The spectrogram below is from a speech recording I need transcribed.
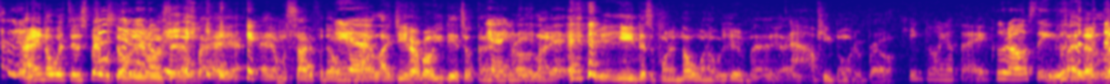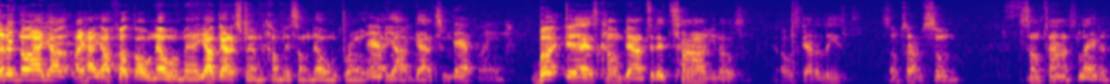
little. I ain't know what to expect with those, you know what I'm saying? But hey, hey, I'm excited for that one, Yeah. bro. Like G Herbo, you did your thing, Yeah, you bro. did, like you, you ain't disappointed no one over here, man. Like, No. Keep doing it, bro. Keep doing your thing. Kudos to you. Like let, let us know how y'all like how y'all felt on that one, man. Y'all gotta spam the comments on that one, bro. Like y'all got to. Definitely. But it has come down to the time, you know, always gotta leave sometimes sooner, sometimes later.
